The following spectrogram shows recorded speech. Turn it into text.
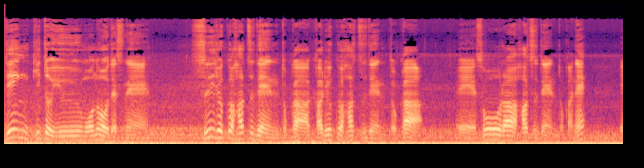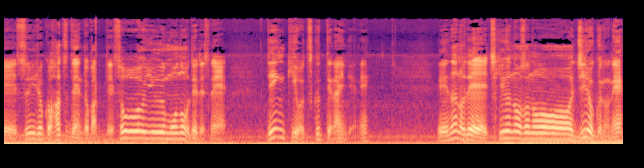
電気というものをですね、水力発電とか火力発電とか、えー、ソーラー発電とかね、えー、水力発電とかって、そういうものでですね、電気を作ってないんだよね。えー、なので、地球のその磁力のね、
